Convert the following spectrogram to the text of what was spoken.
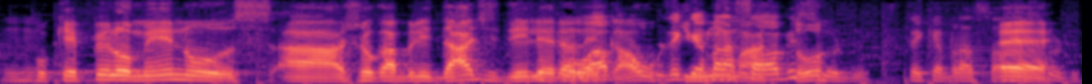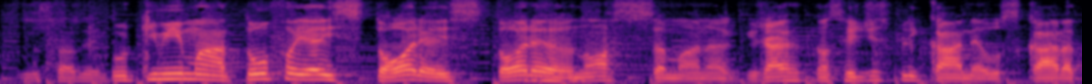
Uhum. Porque pelo menos a jogabilidade dele era Pô, legal. O Você tem que abraçar o matou, absurdo. Você tem que abraçar o É. absurdo. o que me matou foi a história. A história, Uhum. nossa, mano, já cansei de explicar, né? Os caras,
